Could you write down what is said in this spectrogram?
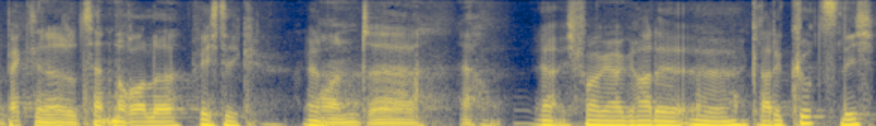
back in der Dozentenrolle. Richtig. Ja. Und äh, ja, ja, ich war ja gerade äh, gerade kürzlich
